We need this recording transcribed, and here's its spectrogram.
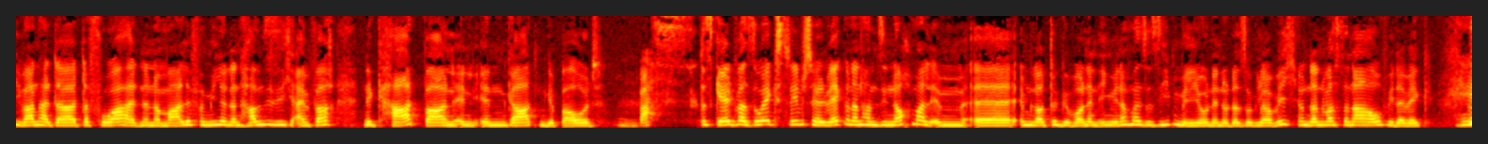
die waren halt da davor halt eine normale Familie und dann haben sie sich einfach eine Kartbahn in ihren Garten gebaut. Was? Das Geld war so extrem schnell weg und dann haben sie nochmal im, äh, im Lotto gewonnen, irgendwie nochmal so sieben Millionen oder so, glaube ich. Und dann war es danach auch wieder weg. Hä?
